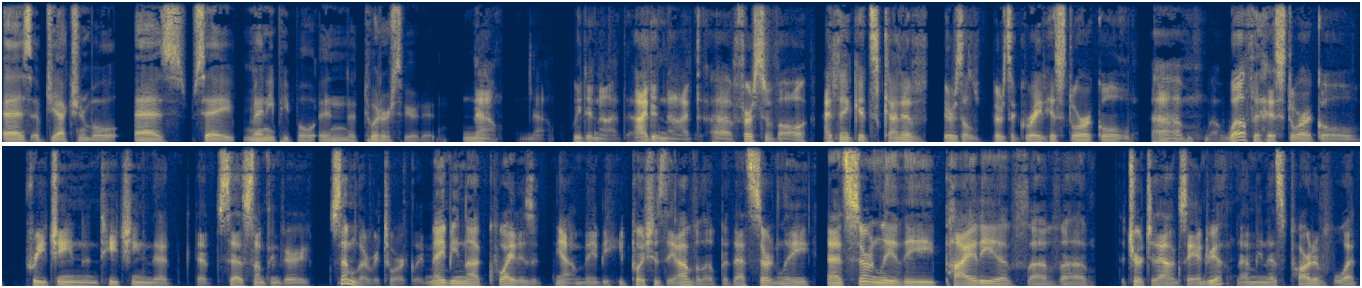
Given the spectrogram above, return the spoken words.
as objectionable as, say, many people in the Twitter sphere did. No, no, we did not. I did not. Uh, first of all, I think it's kind of there's a there's a great historical um, wealth of historical preaching and teaching that that says something very similar rhetorically. Maybe not quite as you know. Maybe he pushes the envelope, but that's certainly that's certainly the piety of of. Uh, the Church at Alexandria. I mean, that's part of what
